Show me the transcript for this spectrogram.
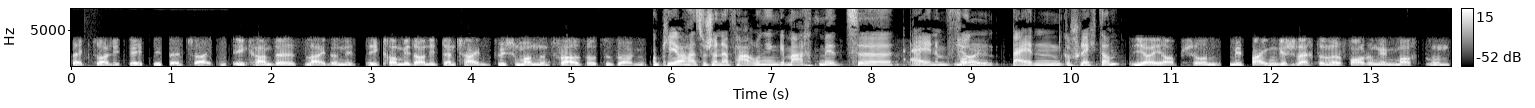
Sexualität nicht entscheiden. Ich kann das leider nicht, ich kann mich da nicht entscheiden zwischen Mann und Frau sozusagen. Okay, aber hast du schon Erfahrungen gemacht mit äh, einem von Ja. beiden Geschlechtern? Ja, ich habe schon mit beiden Geschlechtern Erfahrungen gemacht und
